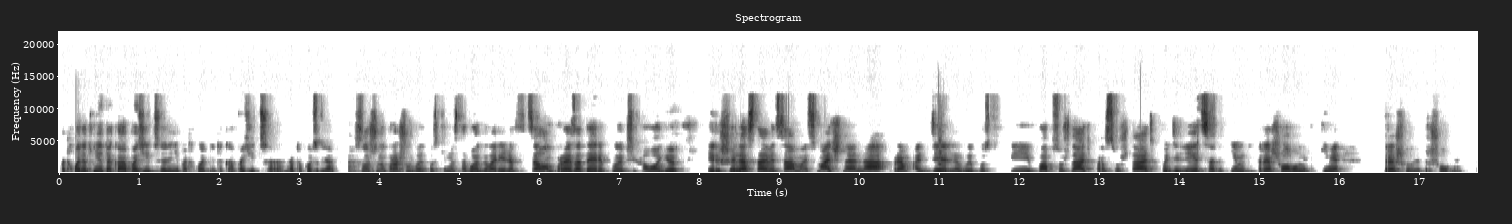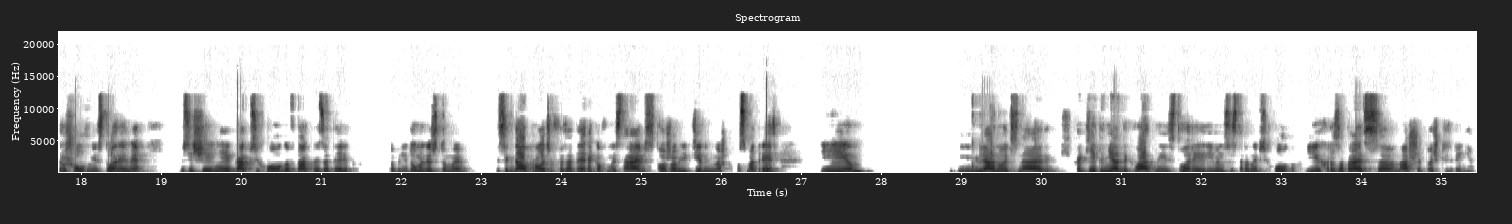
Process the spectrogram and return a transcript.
Подходит мне такая позиция или не подходит мне такая позиция, на такой взгляд. Слушай, ну в прошлом выпуске мы с тобой говорили в целом про эзотерику и психологию, и решили оставить самое смачное на прям отдельный выпуск и пообсуждать, порассуждать, поделиться какими-то трэшовыми такими трэшовыми, трэшовыми, трэшовыми историями посещения как психологов, так и эзотериков. Чтобы не думали, что мы всегда против эзотериков, мы стараемся тоже объективно немножко посмотреть и глянуть на какие-то неадекватные истории именно со стороны психологов и их разобрать с нашей точки зрения.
